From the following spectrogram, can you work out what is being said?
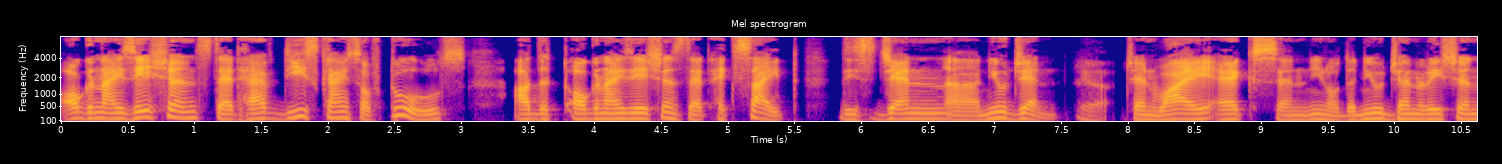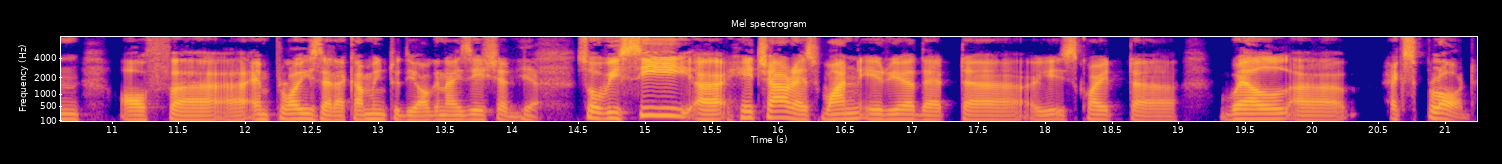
Organizations that have these kinds of tools are the organizations that excite this gen uh, new gen yeah. gen y x and you know the new generation of uh, employees that are coming to the organization yeah. so we see uh, hr as one area that uh, is quite uh, well uh, explored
